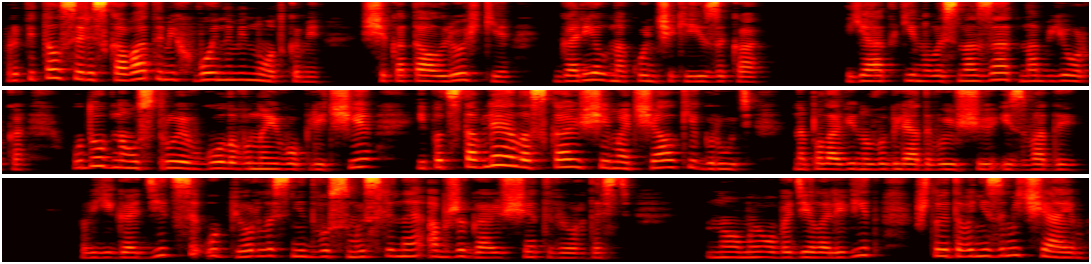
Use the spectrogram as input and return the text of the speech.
пропитался рисковатыми хвойными нотками, щекотал легкие, горел на кончике языка. Я откинулась назад на Бьорка, удобно устроив голову на его плече и подставляя ласкающей мочалке грудь, наполовину выглядывающую из воды. В ягодицы уперлась недвусмысленная обжигающая твердость. Но мы оба делали вид, что этого не замечаем,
